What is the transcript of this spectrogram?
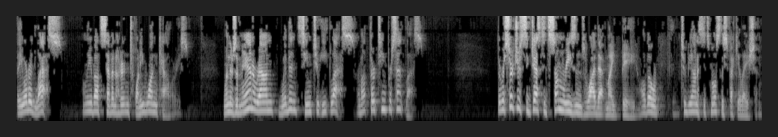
they ordered less, only about 721 calories. When there's a man around, women seem to eat less, about 13% less. The researchers suggested some reasons why that might be, although, to be honest, it's mostly speculation.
